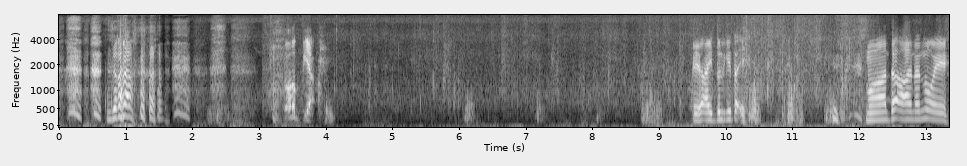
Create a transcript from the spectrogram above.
Diyan ka lang. Opya! Kaya idol kita eh. Mga daanan mo eh.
